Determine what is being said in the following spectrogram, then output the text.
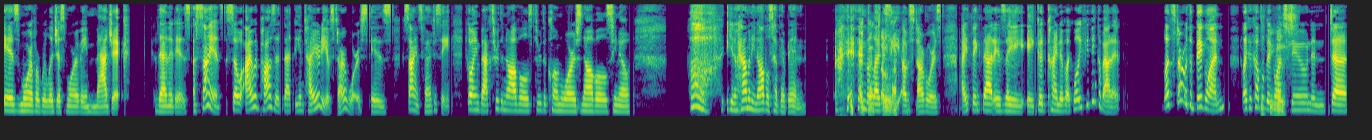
is more of a religious, more of a magic than it is a science. So I would posit that the entirety of Star Wars is science fantasy, going back through the novels, through the Clone Wars novels, you know. Oh, you know, how many novels have there been? in the legacy of Star Wars. I think that is a, a good kind of like, well, if you think about it, let's start with a big one, like a couple big ones. Dune and uh,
